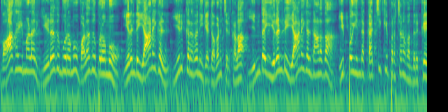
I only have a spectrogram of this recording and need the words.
வாகை மலர் இடதுபுறமும் வலதுபுறமும் இரண்டு யானைகள் இருக்கிறத நீங்க கவனிச்சிருக்கலாம். இந்த இரண்டு யானைகள்னாலதான் இப்போ இந்த கட்சிக்கு பிரச்சனை வந்திருக்கு.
